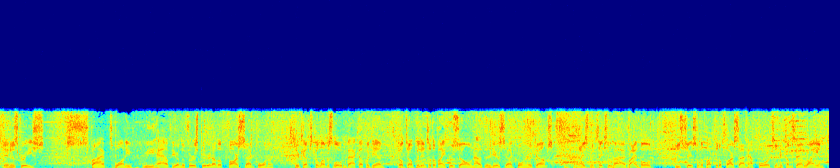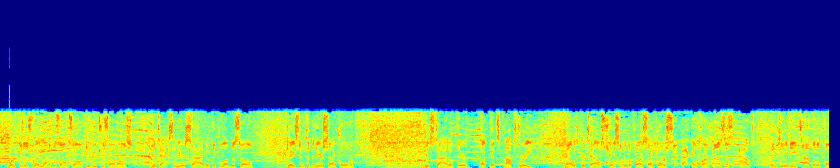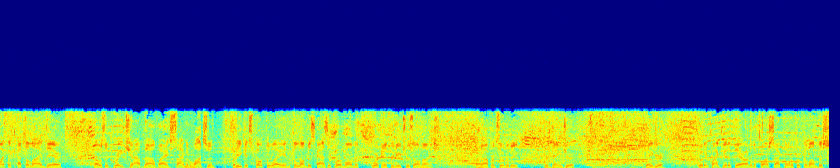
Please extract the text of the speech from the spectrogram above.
in his crease. 5.20 we have here in the first period out of the far side corner. Here comes Columbus loading back up again. They'll dump it into the Viper zone out of the near side corner. It comes. And Iceman takes a ride. Reinhold, he's chasing the puck to the far side half boards. And here comes Van Ryan working his way out of his own zone through neutral zone ice. He attacks the near side of the Columbus zone. Takes it into the near side corner. Gets tied up there. Puck gets popped free. Now it's Bertels chasing to the far side corner. Set back in front, bounces out into the top of the point, but cut the line there. That was a great job now by Simon Watson. But he gets poked away, and Columbus has it for a moment, working it through neutral zone ice. An opportunity for Danger. Danger couldn't quite get it there out of the far side corner for Columbus.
